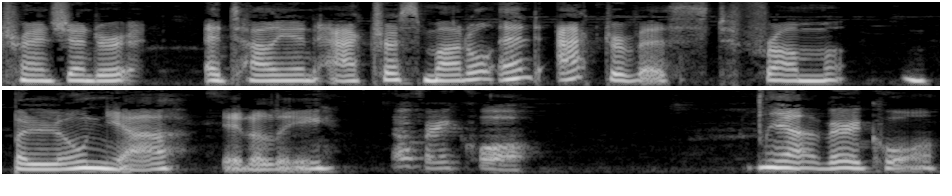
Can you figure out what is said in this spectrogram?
transgender Italian actress, model, and activist from Bologna, Italy. Oh, very cool. Yeah, very cool.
